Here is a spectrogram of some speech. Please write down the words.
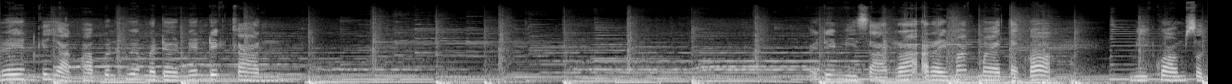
เล่นก็อยากพาเพื่อนๆมาเดินเล่นด้วยกัน ไม่ได้มีสาระอะไรมากมาย แต่ก็มีความสด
